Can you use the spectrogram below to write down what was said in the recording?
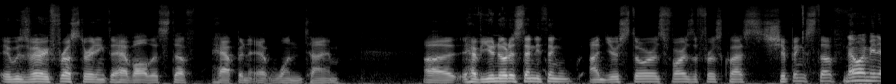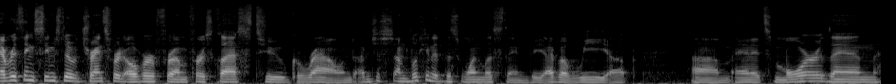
it was very frustrating to have all this stuff happen at one time. Uh, have you noticed anything on your store as far as the first class shipping stuff? No, I mean everything seems to have transferred over from first class to ground. I'm just I'm looking at this one listing. The I have a Wii up, um, and it's more than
